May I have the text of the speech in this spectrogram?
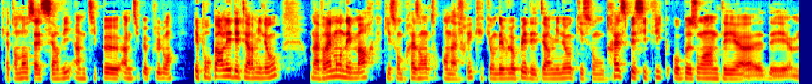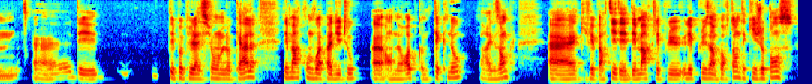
qui a tendance à être servi un petit peu, un petit peu plus loin. Et pour parler des terminaux, on a vraiment des marques qui sont présentes en Afrique, qui ont développé des terminaux qui sont très spécifiques aux besoins des, euh, des, des, des, populations locales, des marques qu'on voit pas du tout en Europe, comme Techno, par exemple, qui fait partie des, des, marques les plus, les plus importantes et qui, je pense,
